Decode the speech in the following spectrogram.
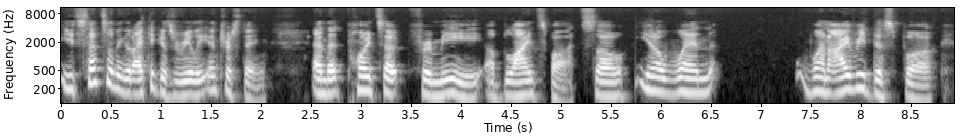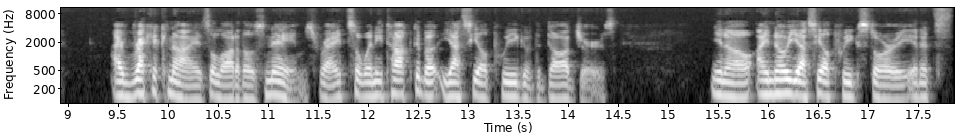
You said something that I think is really interesting and that points out for me a blind spot. So, you know, when when I read this book, I recognize a lot of those names, right? So when he talked about Yasiel Puig of the Dodgers, you know, I know Yasiel Puig's story and it's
